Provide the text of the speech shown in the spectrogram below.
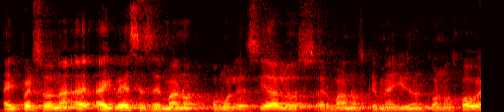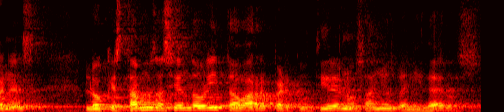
Hay personas, hay veces, hermano, como le decía a los hermanos que me ayudan con los jóvenes, lo que estamos haciendo ahorita va a repercutir en los años venideros.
